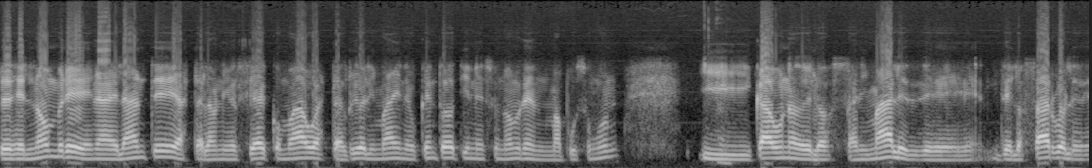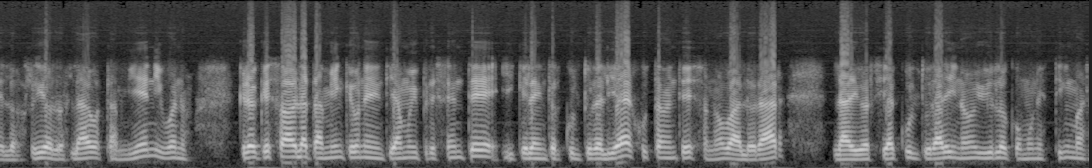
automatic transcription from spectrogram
desde el nombre en adelante hasta la Universidad de Comagua, hasta el río Limay, Neuquén, todo tiene su nombre en Mapuzungún. Y mm. cada uno de los animales, de, de los árboles, de los ríos, los lagos también. Y bueno, creo que eso habla también que es una identidad muy presente y que la interculturalidad es justamente eso, ¿no? Valorar la diversidad cultural y no vivirlo como un estigma.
